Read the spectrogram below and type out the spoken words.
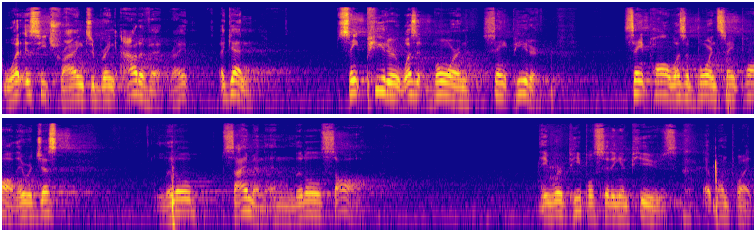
What is He trying to bring out of it, right? Again, St. Peter wasn't born St. Peter. St. Paul wasn't born St. Paul. They were just little Simon and little Saul. They were people sitting in pews at one point,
